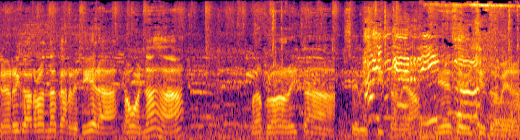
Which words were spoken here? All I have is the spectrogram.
Qué rica ronda carretera. Está buena, ¿eh? Voy a probar ahorita cevichito, mira. Mira el cevichito, mira.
